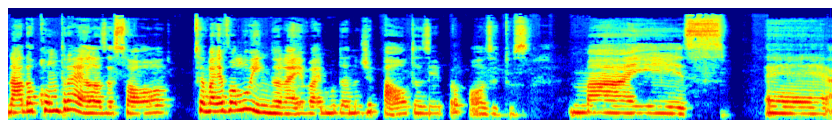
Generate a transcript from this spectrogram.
nada contra elas, é só você vai evoluindo, né? E vai mudando de pautas e propósitos. Mas é,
